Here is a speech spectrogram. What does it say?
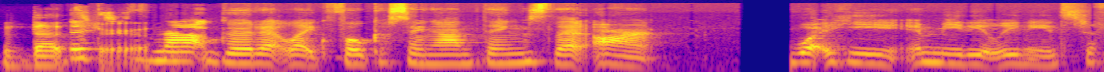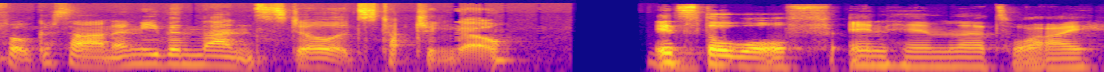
that's It's true. not good at like focusing on things that aren't what he immediately needs to focus on. And even then, still, it's touch and go. It's the wolf in him. That's why.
